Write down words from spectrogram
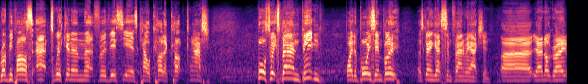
Rugby pass at Twickenham for this year's Calcutta Cup clash. Borthwick's band beaten by the boys in blue. Let's go and get some fan reaction. Uh, yeah, not great.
